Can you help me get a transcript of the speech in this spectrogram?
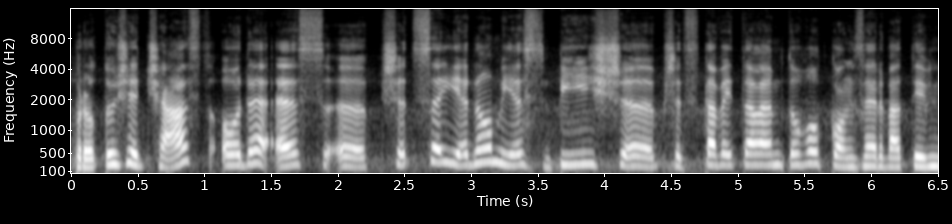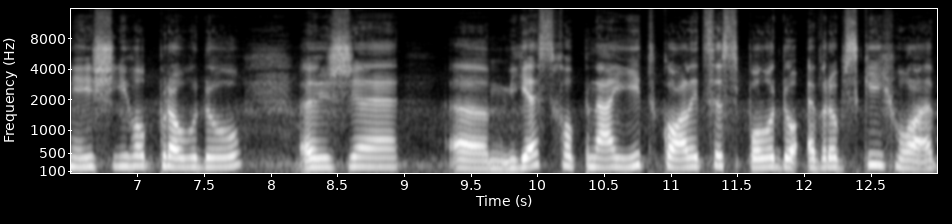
protože část ODS eh, přece jenom je spíš eh, představitelem toho konzervativnějšího proudu, eh, že je schopna jít koalice spolu do evropských voleb,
